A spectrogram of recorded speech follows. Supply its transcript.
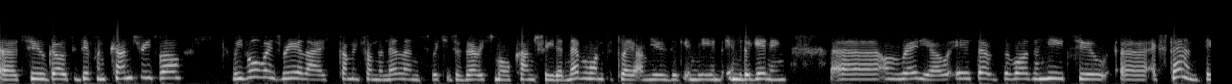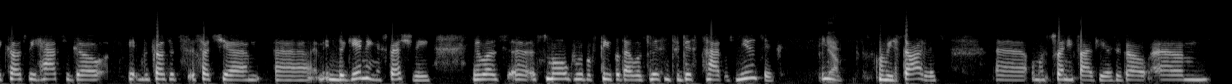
uh, to go to different countries. Well, we've always realized, coming from the Netherlands, which is a very small country that never wanted to play our music in the in the beginning uh, on radio, is that there was a need to uh, expand because we had to go because it's such a uh, in the beginning, especially there was a small group of people that was listening to this type of music Yeah. when we started uh, almost 25 years ago. Um,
